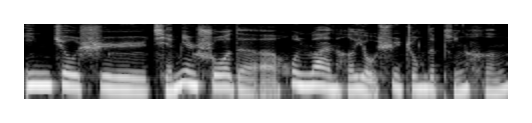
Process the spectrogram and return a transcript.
因就是前面说的混乱和有序中的平衡，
